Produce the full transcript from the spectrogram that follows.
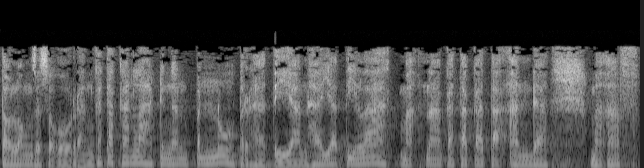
tolong seseorang, katakanlah dengan penuh perhatian, hayatilah makna kata-kata Anda. Maaf,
